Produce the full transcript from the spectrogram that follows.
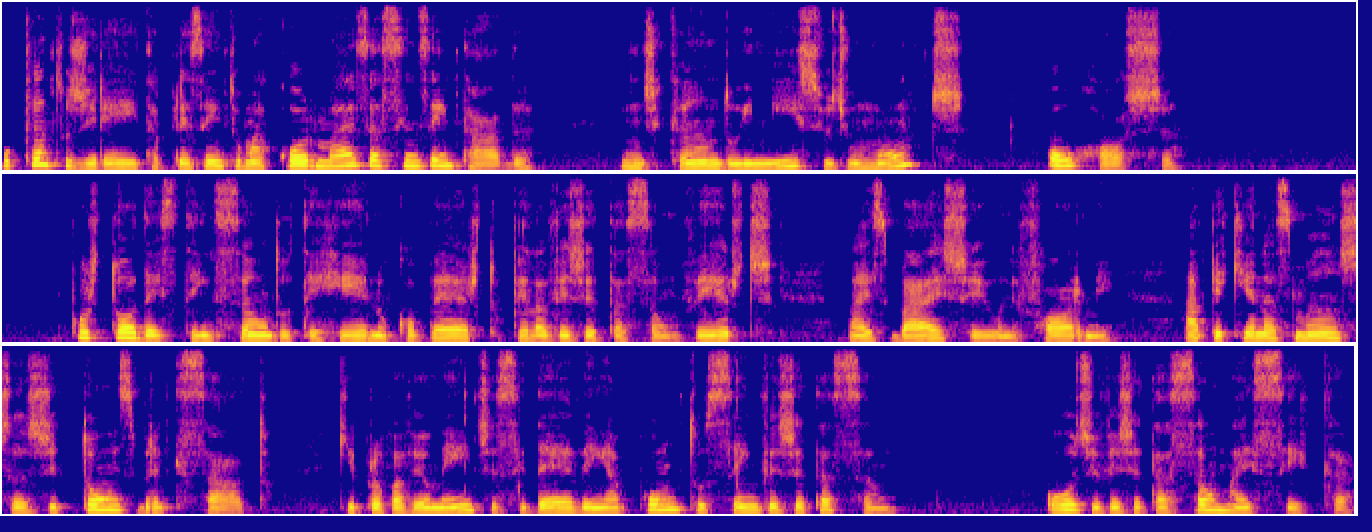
O canto direito apresenta uma cor mais acinzentada, indicando o início de um monte ou rocha. Por toda a extensão do terreno coberto pela vegetação verde, mais baixa e uniforme, há pequenas manchas de tom esbranquiçado, que provavelmente se devem a pontos sem vegetação ou de vegetação mais seca.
